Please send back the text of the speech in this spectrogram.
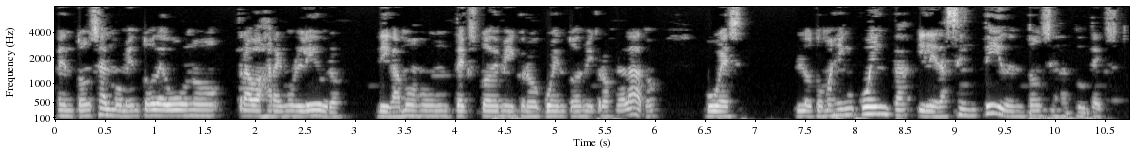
entonces al momento de uno trabajar en un libro, digamos un texto de microcuento, de microrelato, pues lo tomas en cuenta y le das sentido entonces a tu texto.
